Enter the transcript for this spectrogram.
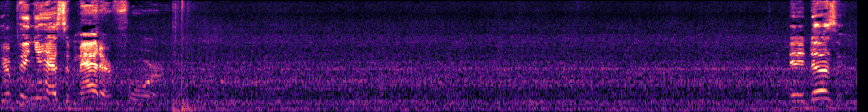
Your opinion has to matter for and it doesn't.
